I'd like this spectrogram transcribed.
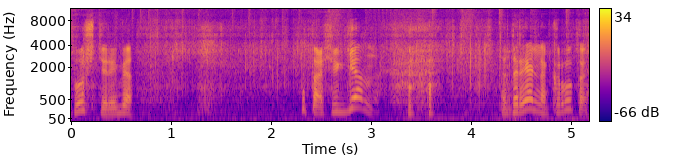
Слушайте, ребят, это офигенно. Это реально круто.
